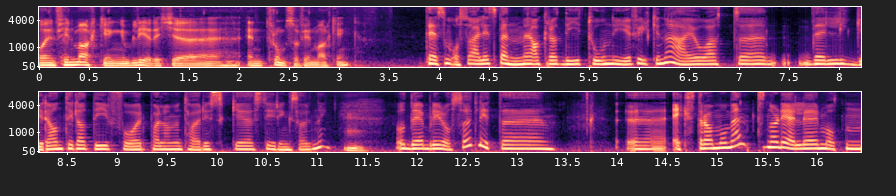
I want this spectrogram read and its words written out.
Og en finnmarking blir ikke en Troms og finnmarking? Det som også er litt spennende med akkurat de to nye fylkene, er jo at eh, det ligger an til at de får parlamentarisk eh, styringsordning. Mm. Og det blir også et lite eh, ekstra moment når det gjelder måten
